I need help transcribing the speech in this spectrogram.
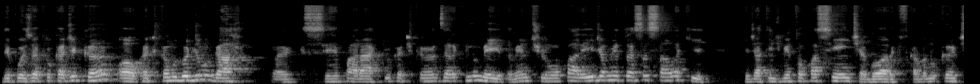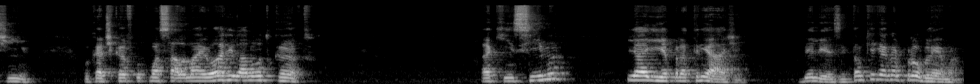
Depois vai para o CADICAM. Ó, o CADICAM mudou de lugar. Para se reparar aqui, o CADICAM antes era aqui no meio, tá vendo? Tirou uma parede e aumentou essa sala aqui, que é de atendimento ao paciente agora, que ficava no cantinho. O CADICAM ficou com uma sala maior e lá no outro canto. Aqui em cima, e aí ia para a triagem. Beleza. Então, o que, que era o problema?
